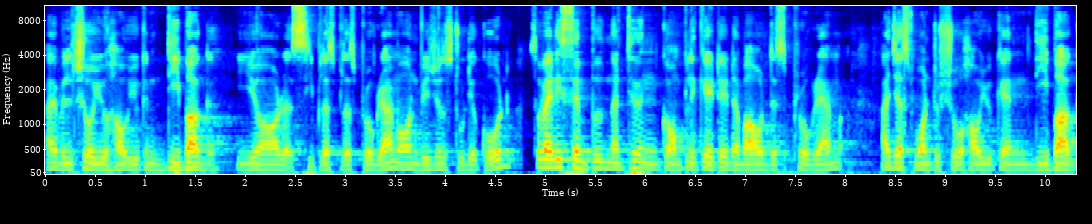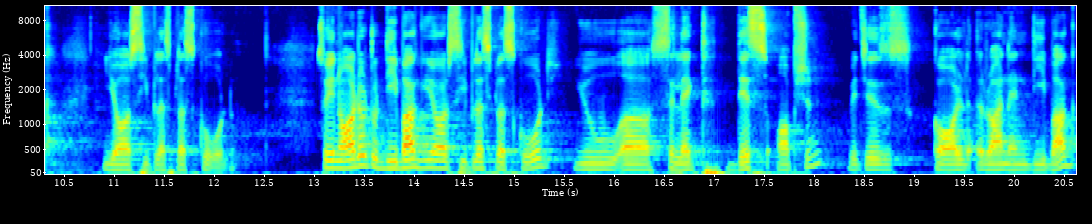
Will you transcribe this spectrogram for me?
I will show you how you can debug your C++ program on Visual Studio Code. So very simple, nothing complicated about this program. I just want to show how you can debug your C++ code. So in order to debug your C++ code, you uh, select this option which is called run and debug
